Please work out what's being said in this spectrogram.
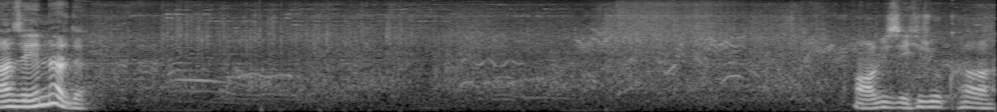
Lan zehir nerede? Abi zehir yok ha.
